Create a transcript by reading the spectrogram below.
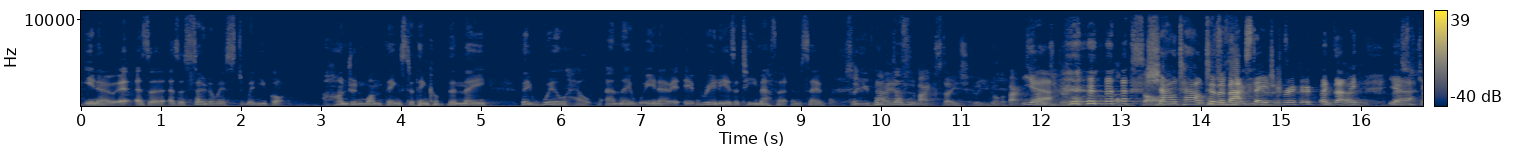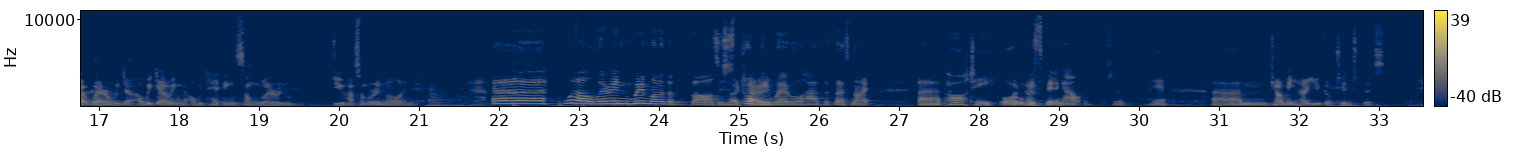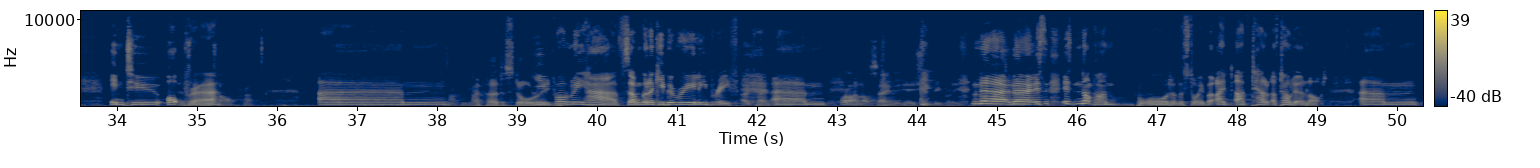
you know, as a as a soloist, when you've got 101 things to think of, then they they will help, and they you know it, it really is a team effort, and so So you've that nailed doesn't- backstage crew. You've got the backstage Yeah. crew on, on side. Shout out to the backstage really crew. Exactly. Okay. Yeah. Just where are we? Go- are we going? Are we heading somewhere? And do you have somewhere in mind? Uh, well, we're in we're in one of the bars. This is Okay. probably where we'll have the first night uh, party, or it will be spilling out sort of here um, Tell me how you got into this. Into opera. Um, I think I've heard a story. you probably have, so I'm going to keep it really brief. Okay. Um, well, I'm not saying that it should be brief. No, like no, it's, it's not that I'm bored of the story, but I, I've, tell, I've told it a lot. Um,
